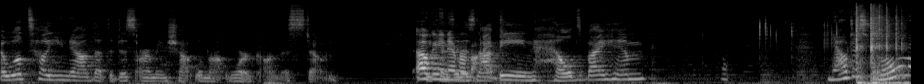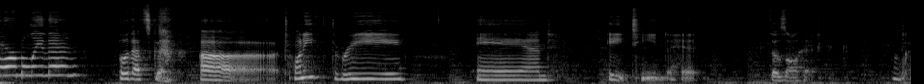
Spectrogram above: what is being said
I will tell you now that the disarming shot will not work on this stone. Okay, never mind. not being held by him. now just roll normally then. Oh, that's good. Uh 23 and 18 to hit. Those all hit. Okay.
